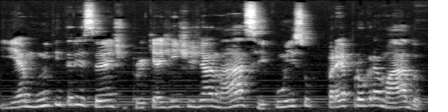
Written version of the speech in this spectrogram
E é muito interessante porque a gente já nasce com isso pré-programado.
